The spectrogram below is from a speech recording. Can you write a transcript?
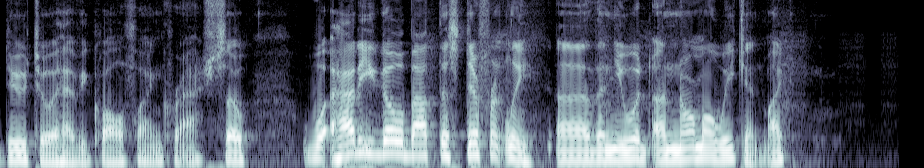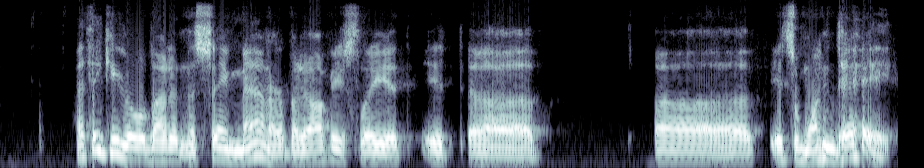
due to a heavy qualifying crash? So, wh- how do you go about this differently uh, than you would a normal weekend, Mike? I think you go about it in the same manner, but obviously it it uh, uh, it's one day.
